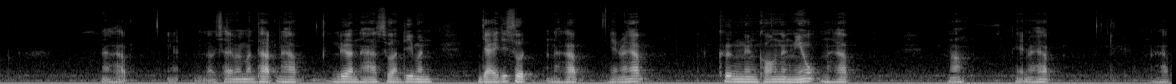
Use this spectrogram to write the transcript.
2นะครับเราใช้ไม้บรรทัดนะครับเลื่อนหาส่วนที่มันใหญ่ที่สุดนะครับเห็นไหมครับ ครึ่งหนึ่งของ 1 นิ้วนะครับเนาะเห็นไหมครับนะครับ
